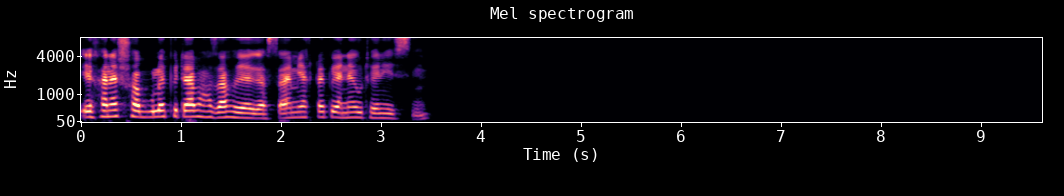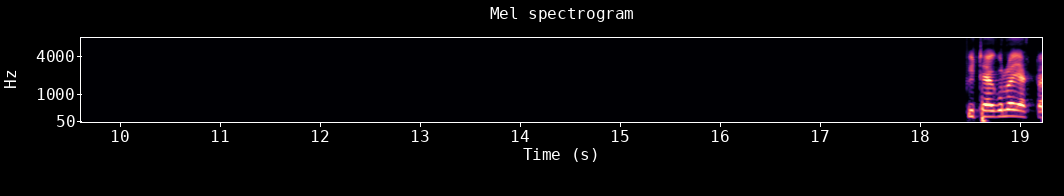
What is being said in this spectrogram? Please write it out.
এখানে সবগুলো পিঠা ভাজা হয়ে গেছে। আমি একটা প্যানে উঠে নিয়েছি। পিঠাগুলো একটা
